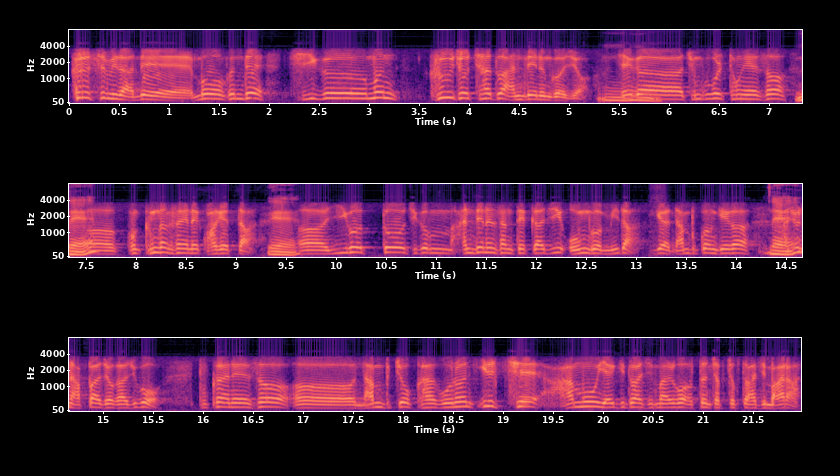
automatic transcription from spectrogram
그렇습니다. 네. 뭐 근데 지금은 그조차도 안 되는 거죠. 음. 제가 중국을 통해서 네. 어, 금강산에 가겠다. 네. 어, 이것도 지금 안 되는 상태까지 온 겁니다. 그러니까 남북 관계가 네. 아주 나빠져 가지고 북한에서 어, 남쪽하고는 일체 아무 얘기도 하지 말고 어떤 접촉도 하지 마라.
